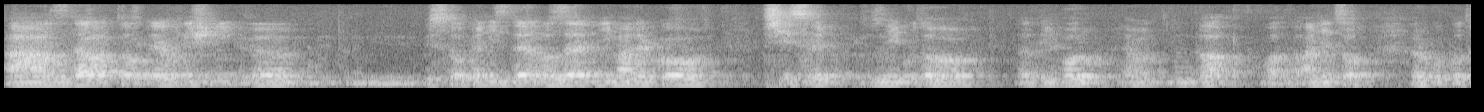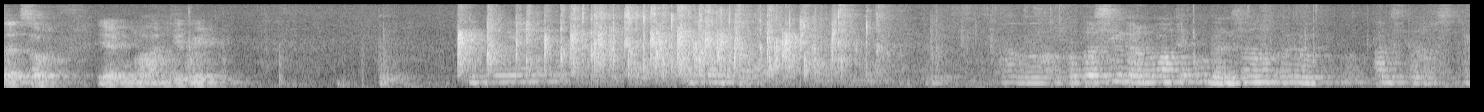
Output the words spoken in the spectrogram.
A zdala to jeho dnešní vystoupení zde lze vnímat jako příslip vzniku toho výboru. Dva, dva a něco roku poté, co je u vlády. Děkuji. Poprosím problematiku benzonu, pan starosta.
